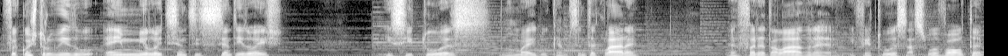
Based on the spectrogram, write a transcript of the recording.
Foi construído em 1862 e situa-se no meio do Campo de Santa Clara. A Feira da Ladra efetua-se à sua volta,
